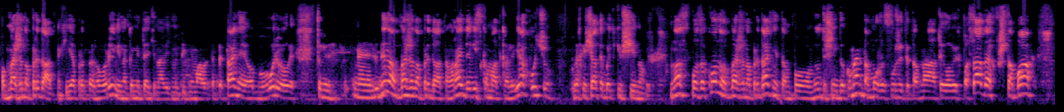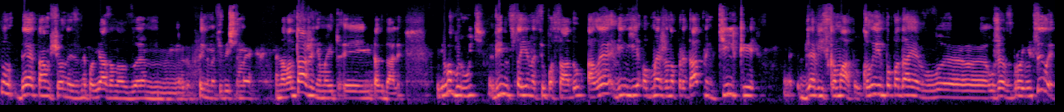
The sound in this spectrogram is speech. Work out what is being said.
обмежено придатних. Я про це говорив, і на комітеті навіть ми піднімали це питання, і обговорювали. Тобто е, людина обмежено придатна, вона йде в військкомат, каже, я хочу захищати батьківщину. У нас по закону обмежено придатні там по внутрішнім документам можуть служити там на тилових посадах, в штабах, ну де там що не, не пов'язано з сильними фізичними навантаженнями і, і так далі. Його беруть, він стає на цю посаду, але він є обмежено придатним тільки для військомату. Коли він попадає в е, уже в збройні сили.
